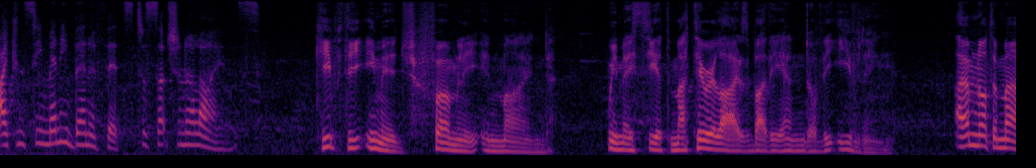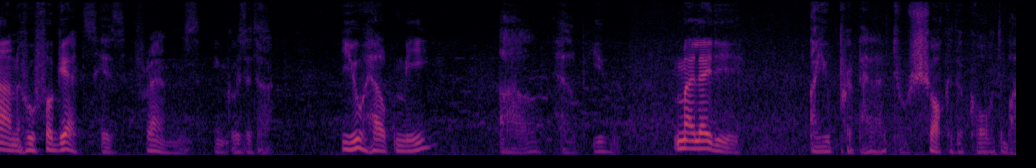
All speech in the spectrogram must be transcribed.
I can see many benefits to such an alliance. Keep the image firmly in mind. We may see it materialize by the end of the evening. I am not a man who forgets his friends, Inquisitor. You help me, I'll help you. My lady, are you prepared to shock the court by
